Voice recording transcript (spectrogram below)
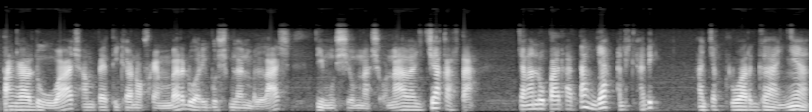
Tanggal 2 sampai 3 November 2019 di Museum Nasional Jakarta. Jangan lupa datang ya adik-adik. Ajak keluarganya,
